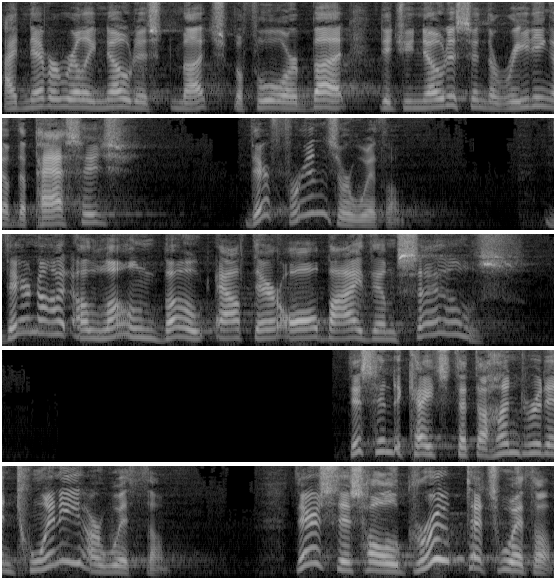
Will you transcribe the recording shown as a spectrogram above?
I'd never really noticed much before, but did you notice in the reading of the passage? Their friends are with them. They're not a lone boat out there all by themselves. This indicates that the 120 are with them. There's this whole group that's with them.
